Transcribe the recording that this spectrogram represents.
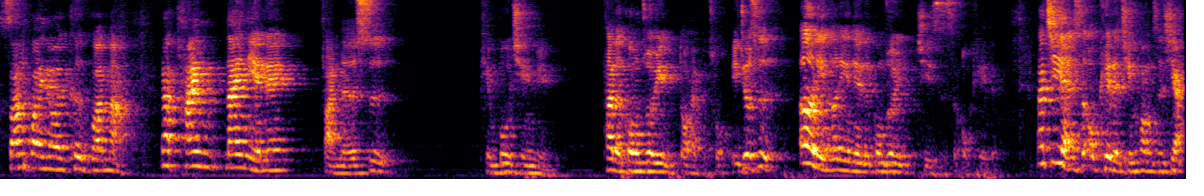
伤官一定会克官嘛。那他那一年呢，反而是平步青云，他的工作运都还不错，也就是二零二零年的工作运其实是 OK 的。那既然是 OK 的情况之下，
